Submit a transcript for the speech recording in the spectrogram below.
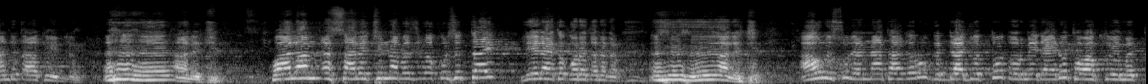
አንድ ጣቱ የለም አለች። ኋላም ቀስ አለችና በዚህ በኩል ስታይ ሌላ የተቆረጠ ነገር አለች። አሁን እሱ ለእናት ሀገሩ ግዳጅ ወጥቶ ጦር ሜዳ ሄዶ ተዋግቶ የመጣ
